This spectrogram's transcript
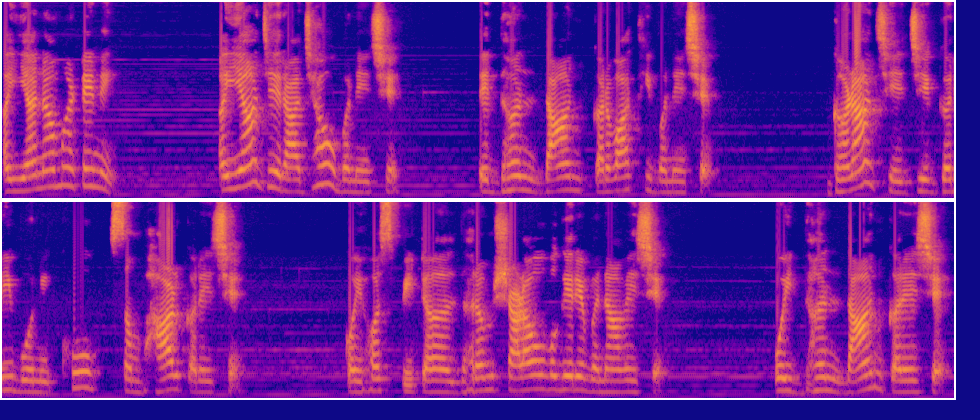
અહીંયાના માટે નહીં. અહીંયા જે રાજાઓ બને છે, તે ધન દાન કરવાથી બને છે. ઘણા છે જે ગરીબોની ખૂબ સંભાળ કરે છે. કોઈ હોસ્પિટલ, ધર્મશાળાઓ વગેરે બનાવે છે. કોઈ ધન દાન કરે છે.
